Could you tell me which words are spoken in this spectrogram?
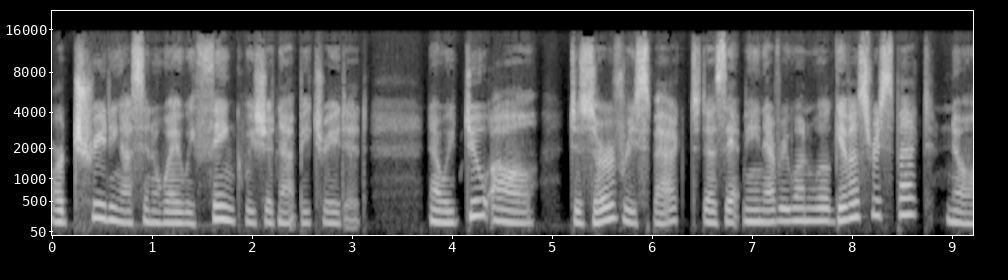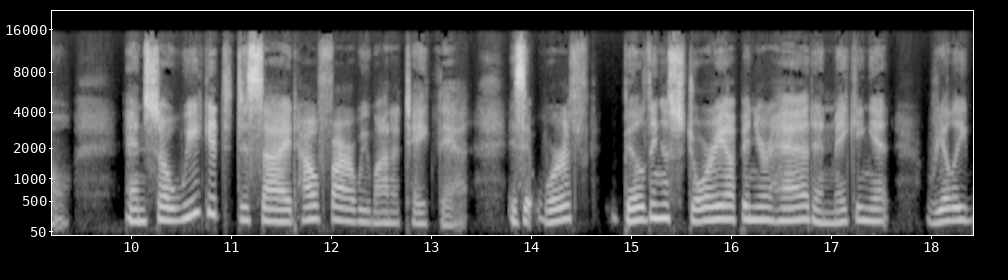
or treating us in a way we think we should not be treated. Now, we do all deserve respect. Does that mean everyone will give us respect? No. And so we get to decide how far we want to take that. Is it worth building a story up in your head and making it really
